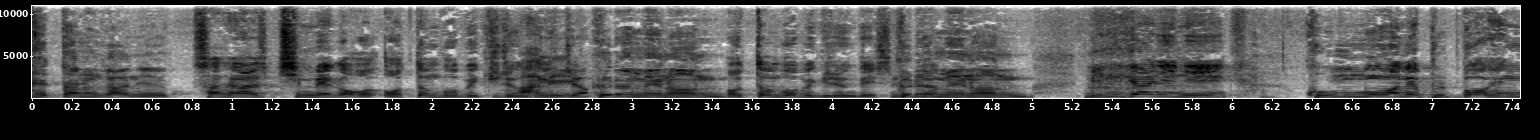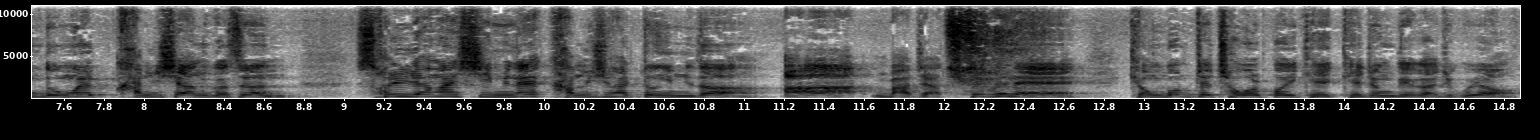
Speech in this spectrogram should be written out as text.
했다는 거 아니에요. 사생활 침해가 어, 떤 법에 규정돼 아니, 있죠? 그러면은 어떤 법에 규정돼 있습니까? 그러면은 민간인이 공무원의 불법 행동을 감시하는 것은 선량한 시민의 감시 활동입니다. 아 맞아. 최근에 경범죄 처벌법이 개, 개정돼 가지고요.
